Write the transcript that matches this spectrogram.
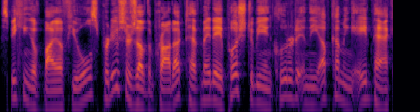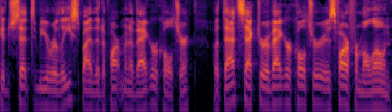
Speaking of biofuels, producers of the product have made a push to be included in the upcoming aid package set to be released by the Department of Agriculture, but that sector of agriculture is far from alone.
